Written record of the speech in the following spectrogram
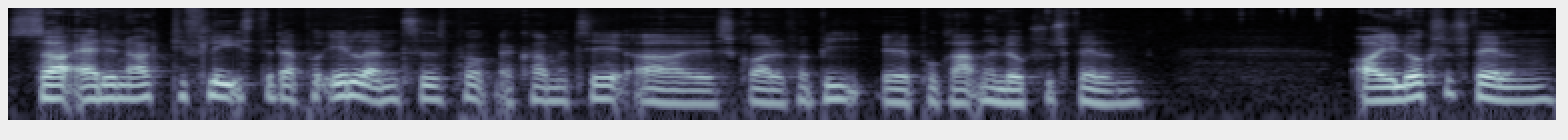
så er det nok de fleste, der på et eller andet tidspunkt er kommet til at øh, scrolle forbi øh, programmet Luksusfælden. Og i Luksusfælden,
